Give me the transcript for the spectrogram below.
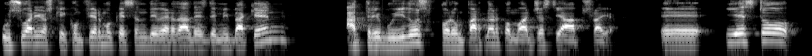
usuarios que confirmo que son de verdad desde mi backend, atribuidos por un partner como Adjust y AppsFlyer. Eh, y esto,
